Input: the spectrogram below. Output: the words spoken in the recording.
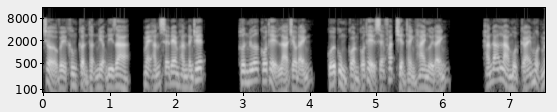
trở về không cẩn thận niệm đi ra, mẹ hắn sẽ đem hắn đánh chết. Hơn nữa có thể là treo đánh, cuối cùng còn có thể sẽ phát triển thành hai người đánh. Hắn đã là một cái một m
